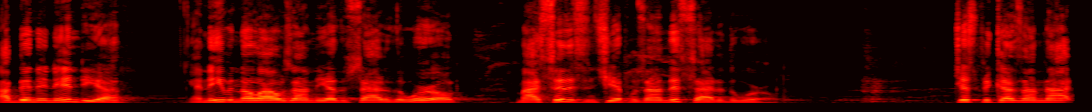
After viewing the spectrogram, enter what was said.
I've been in India, and even though I was on the other side of the world, my citizenship was on this side of the world. Just because I'm not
